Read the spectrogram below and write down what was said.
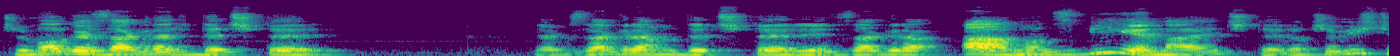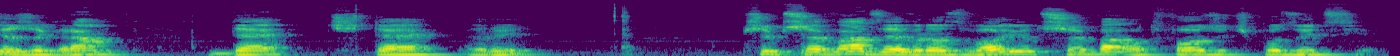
Czy mogę zagrać D4? Jak zagram D4, zagra... A, no zbiję na E4. Oczywiście, że gram D4. Przy przewadze w rozwoju trzeba otworzyć pozycję.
